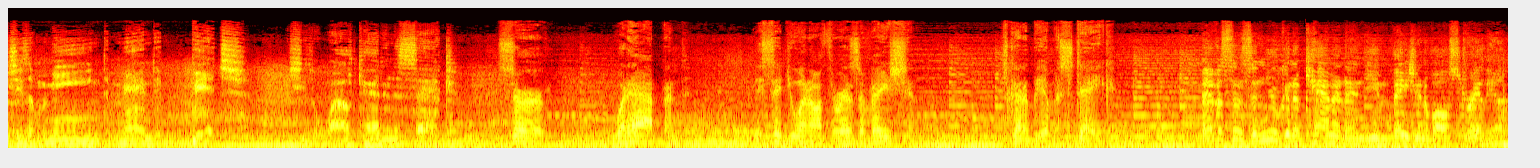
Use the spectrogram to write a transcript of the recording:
She's a mean, demanding bitch. She's a wildcat in the sack. Sir, what happened? They said you went off the reservation. It's gotta be a mistake. Ever since the nuking of Canada and the invasion of Australia,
